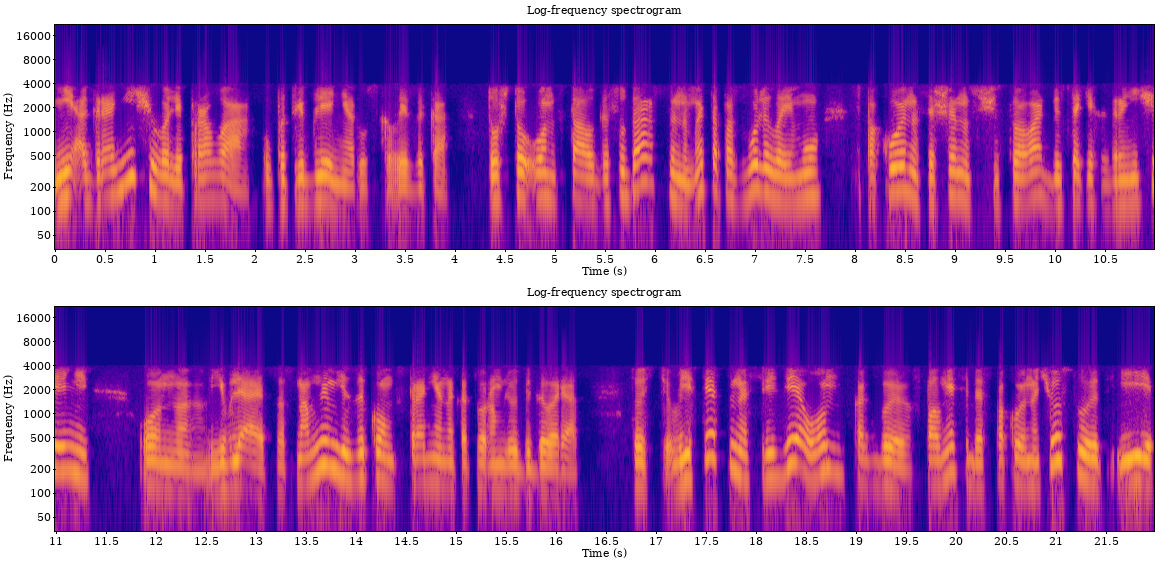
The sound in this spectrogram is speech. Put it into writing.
не ограничивали права употребления русского языка, то, что он стал государственным, это позволило ему спокойно совершенно существовать без всяких ограничений. Он э, является основным языком в стране, на котором люди говорят. То есть в естественной среде он как бы вполне себя спокойно чувствует и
